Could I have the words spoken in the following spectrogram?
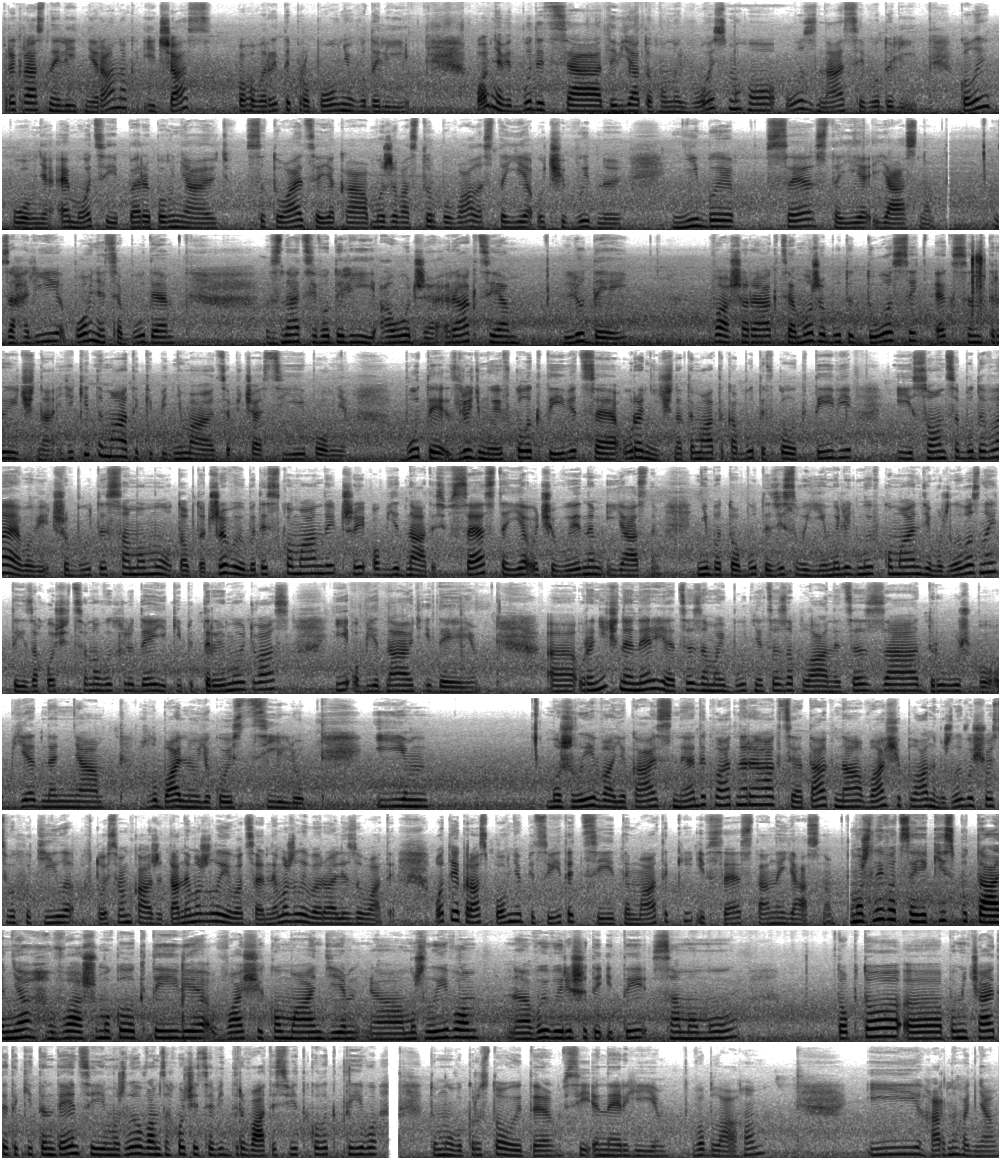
Прекрасний літній ранок і час поговорити про повню водолії. Повня відбудеться 9.08 у знаці водолій. Коли повня емоції переповняють, ситуація, яка може вас турбувала, стає очевидною, ніби все стає ясно. Взагалі, повня буде в знаці водолії, а отже, реакція людей. Ваша реакція може бути досить ексцентрична. Які тематики піднімаються під час цієї повні? Бути з людьми в колективі це уранічна тематика, бути в колективі і сонце буде в левові, чи бути самому, тобто чи вибитись з команди, чи об'єднатись. Все стає очевидним і ясним. Нібито бути зі своїми людьми в команді, можливо, знайти захочеться нових людей, які підтримують вас і об'єднають ідею. Е, Уранічна енергія це за майбутнє, це за плани, це за дружбу, об'єднання глобальною якоюсь ціллю. І можлива якась неадекватна реакція так на ваші плани. Можливо, щось ви хотіли, хтось вам каже, та неможливо це, неможливо реалізувати. От якраз повністю підсвітить ці тематики і все стане ясно. Можливо, це якісь питання в вашому колективі, в вашій команді. Е, Можливо, ви вирішите іти самому. Тобто помічаєте помічайте такі тенденції, можливо, вам захочеться відриватись від колективу, тому використовуйте всі енергії во благо і гарного дня!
